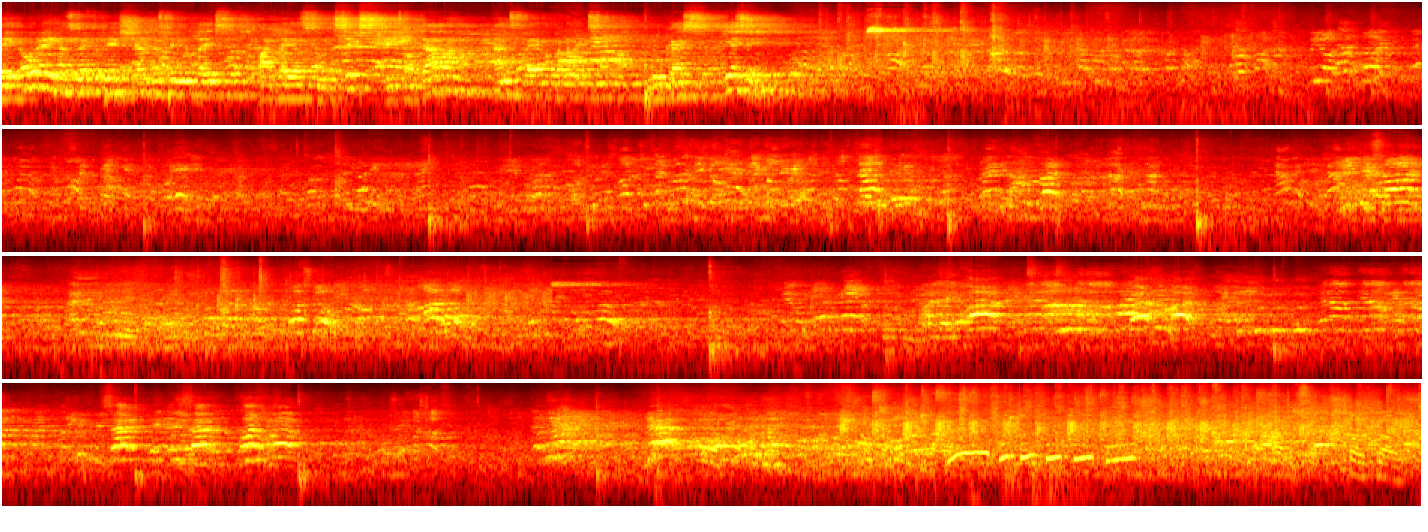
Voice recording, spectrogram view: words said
Lee O'Reilly has left the pitch and has been replaced by players number 6, Vitor Dava, and player number 19, Lucas Giesi. so close.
